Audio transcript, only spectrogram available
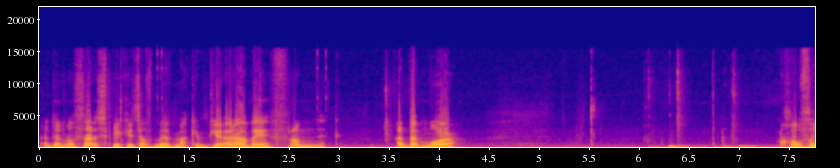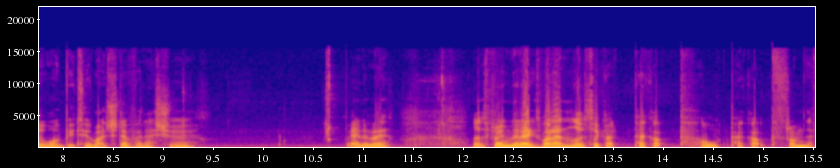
I don't know if that's because I've moved my computer away from the a bit more. Hopefully it won't be too much of an issue. But anyway, let's bring the next one in. Looks like a pickup, old pickup from the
